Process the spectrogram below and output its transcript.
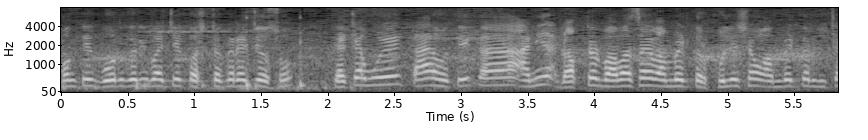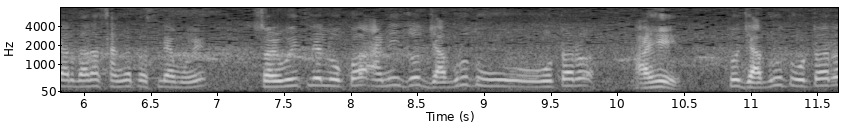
मग ते गोरगरिबाचे कष्टकऱ्याचे असो. त्याच्यामुळे काय होते का आणि डॉक्टर बाबासाहेब आंबेडकर फुलेशाह आंबेडकर विचारधारा सांगत असल्यामुळे चळवळीतले लोक आणि जो जागृत वोटर आहे तो जागृत वोटर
